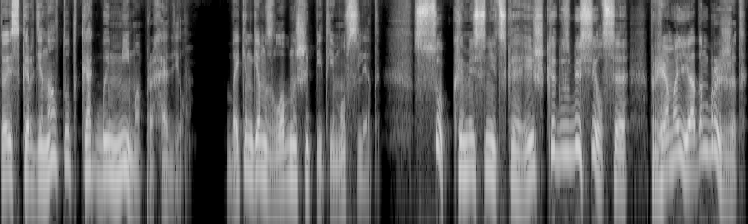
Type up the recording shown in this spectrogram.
То есть кардинал тут как бы мимо проходил. Бекингем злобно шипит ему вслед. «Сука мясницкая, ишь как взбесился! Прямо ядом брызжет!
